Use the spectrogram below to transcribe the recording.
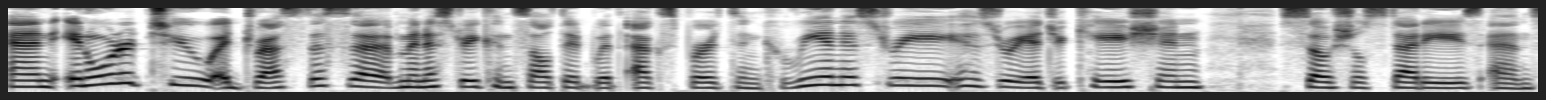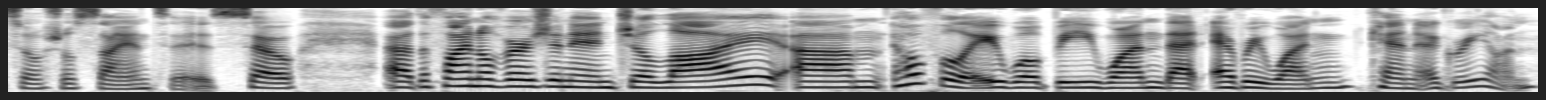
And in order to address this, the ministry consulted with experts in Korean history, history education, social studies, and social sciences. So uh, the final version in July, um, hopefully, will be one that everyone can agree on.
